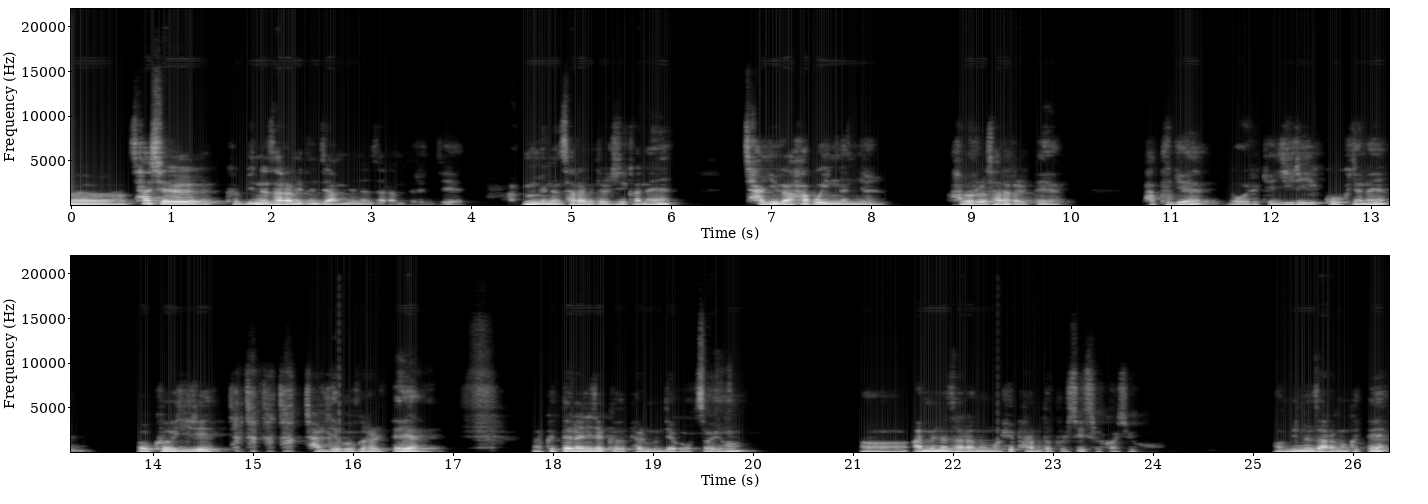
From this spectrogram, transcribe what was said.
어, 사실 그 믿는 사람이든지 안 믿는 사람들인지 안 믿는 사람이든지 간에 자기가 하고 있는 일, 하루를 살아갈 때 바쁘게 뭐 이렇게 일이 있고 그잖아요. 어, 그 일이 착착착착 잘 되고 그럴 때 어, 그때는 이제 그 별 문제가 없어요. 어, 안 믿는 사람은 뭐 휘파람도 불 수 있을 것이고 어, 믿는 사람은 그때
